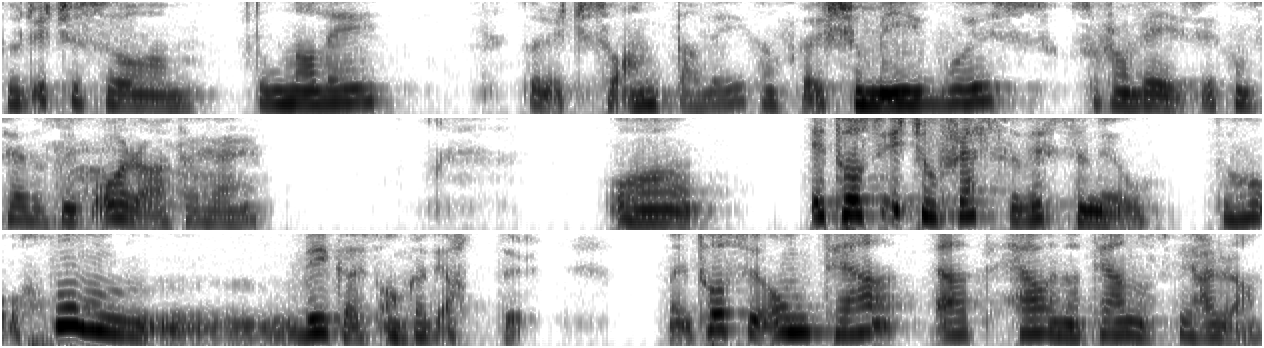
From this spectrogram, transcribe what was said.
Du er ikke så donalig, du er ikke så antallig, kanskje ikke medvis, så framveis. Vi kan se det som ikke året etter her. Og jeg tar oss ikke om frelse visse nå. Du, hun vikast omkring de atter. Men jeg tar jo om til at her er tjene oss ved herren.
